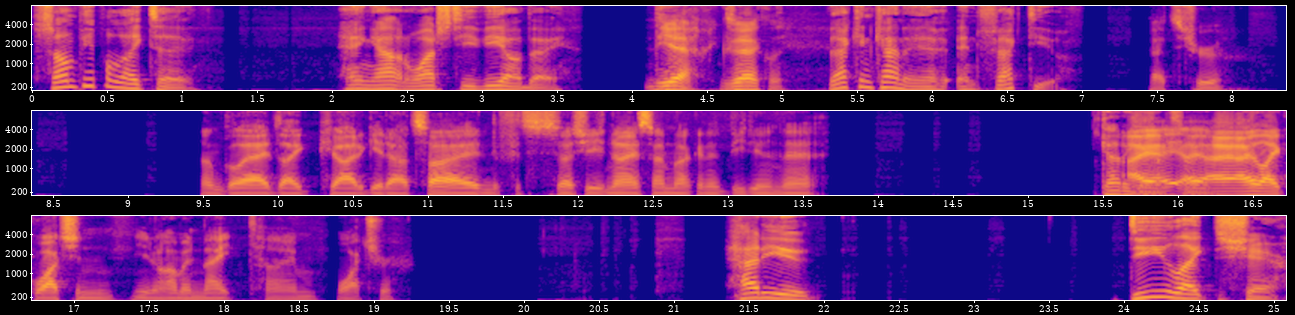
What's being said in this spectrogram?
Some people like to hang out and watch TV all day. Yeah, exactly. That can kind of infect you. That's true. I'm glad I got to get outside. If it's such a nice, I'm not going to be doing that. Gotta I, get I, outside. I, I like watching. You know, I'm a nighttime watcher. How do you do you like to share?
